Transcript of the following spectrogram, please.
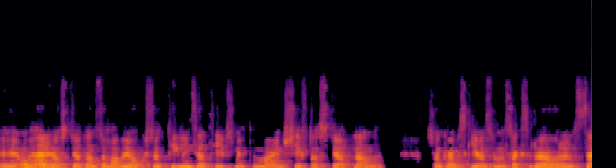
Eh, och här i Östergötland så har vi också ett till initiativ som heter Mindshift Östergötland som kan beskrivas som en slags rörelse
